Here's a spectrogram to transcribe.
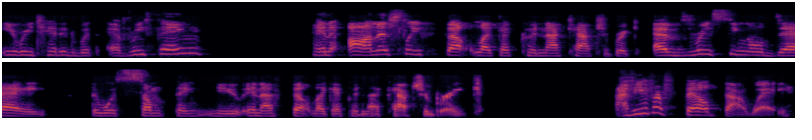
irritated with everything. and honestly felt like I could not catch a break. Every single day, there was something new, and I felt like I could not catch a break. Have you ever felt that way?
